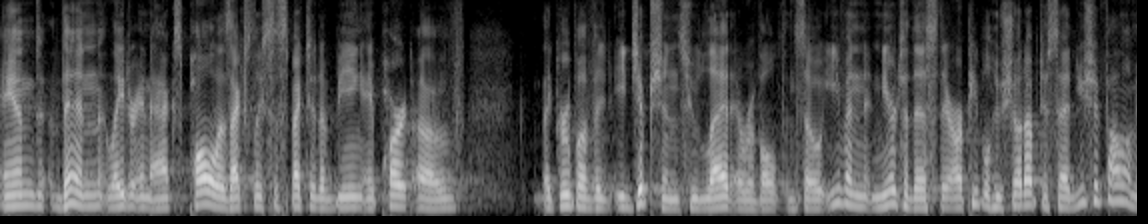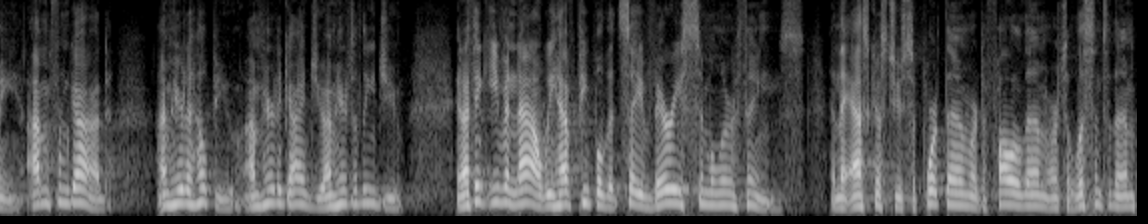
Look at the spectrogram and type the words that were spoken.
And then later in Acts, Paul is actually suspected of being a part of a group of Egyptians who led a revolt. And so, even near to this, there are people who showed up to said, You should follow me. I'm from God. I'm here to help you. I'm here to guide you. I'm here to lead you. And I think even now, we have people that say very similar things and they ask us to support them or to follow them or to listen to them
